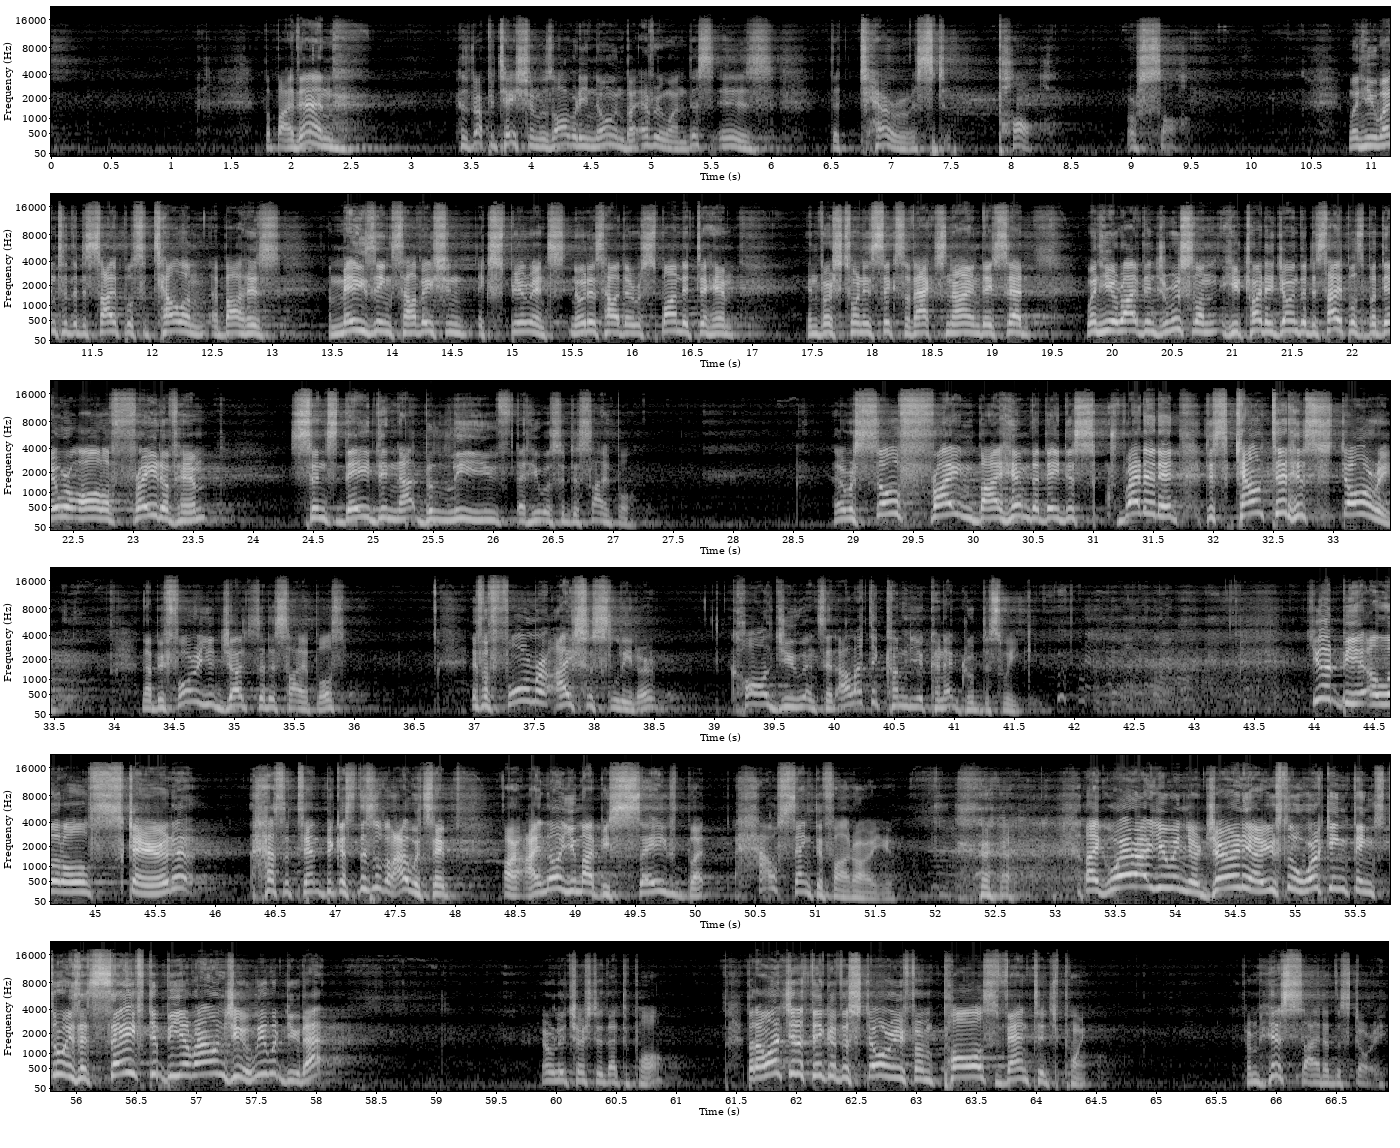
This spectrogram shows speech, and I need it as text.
But by then, his reputation was already known by everyone. This is the terrorist Paul or Saul. When he went to the disciples to tell them about his amazing salvation experience, notice how they responded to him. In verse 26 of Acts 9, they said, when he arrived in Jerusalem, he tried to join the disciples, but they were all afraid of him since they did not believe that he was a disciple. They were so frightened by him that they discredited, discounted his story. Now, before you judge the disciples, if a former ISIS leader called you and said, I'd like to come to your Connect group this week, you'd be a little scared, hesitant, because this is what I would say all right, I know you might be saved, but how sanctified are you? like, where are you in your journey? Are you still working things through? Is it safe to be around you? We would do that. Early church did that to Paul. But I want you to think of the story from Paul's vantage point, from his side of the story.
